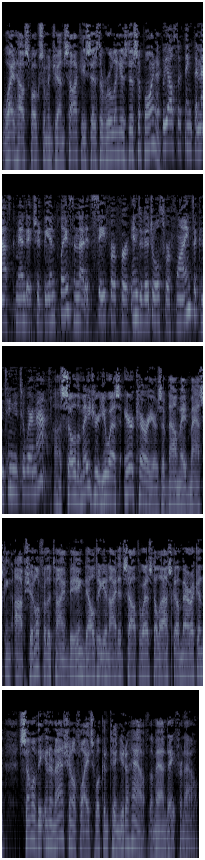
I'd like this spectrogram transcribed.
White House spokeswoman Jen Psaki says the ruling is disappointing. We also think the mask mandate should be in place and that it's safer for individuals who are flying to continue to wear masks. Uh, so the major U.S. air carriers have now made masking optional for the time being. Delta, United, Southwest, Alaska, American. Some of the international flights will continue to have the mandate for now.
